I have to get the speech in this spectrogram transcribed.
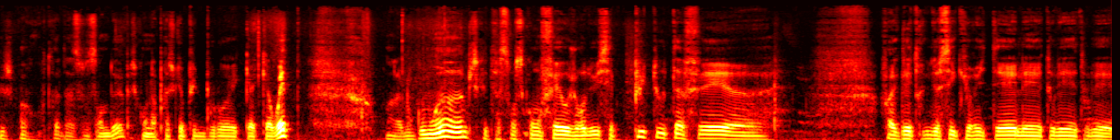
je pars en retraite à 62 parce qu'on a presque plus de boulot avec cacahuètes. On en a beaucoup moins, hein, puisque de toute façon ce qu'on fait aujourd'hui c'est plus tout à fait. euh, enfin, avec les trucs de sécurité, les, tous, les, tous les,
